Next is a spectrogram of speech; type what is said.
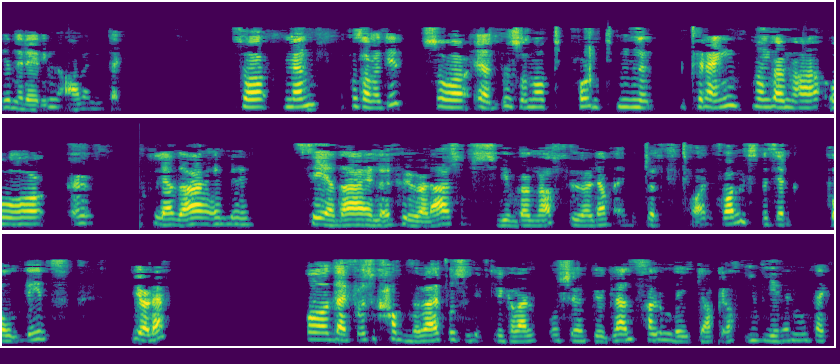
generering av en inntekt. Så, men på samme tid så er det sånn at folk trenger noen ganger å oppleve deg eller se deg eller høre deg som syv ganger før de eventuelt tar valg, spesielt cold leads gjør det. Og derfor så kan det være positivt likevel å kjøpe Google Ads, selv om det ikke akkurat gir en inntekt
